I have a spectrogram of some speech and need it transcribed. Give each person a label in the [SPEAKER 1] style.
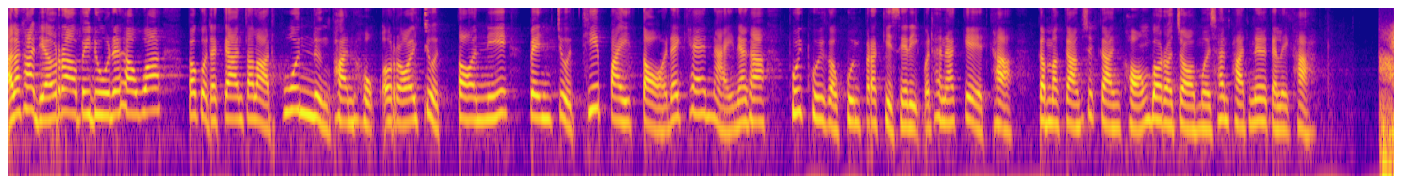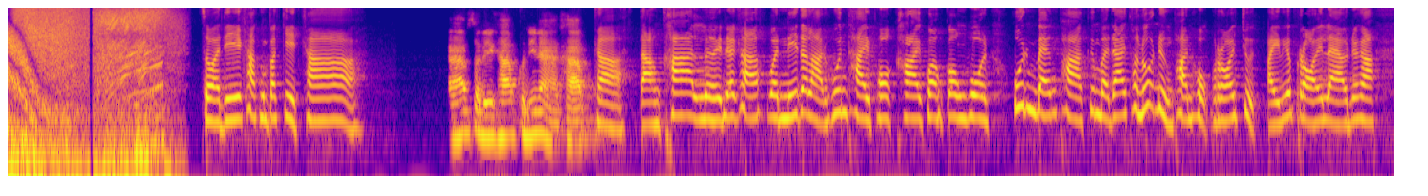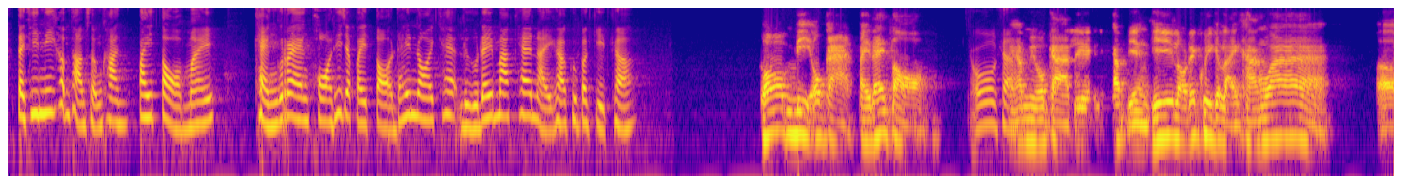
[SPEAKER 1] เอาละค่ะ เดี๋ยวเราไปดูนะคะว่าปรากฏการณ์ตลาดหุ้น 1,600 จุด ตอนนี้เป็นจุดที่ไปต่อได้แค่ไหนนะคะ พูดคุยกับคุณประกิตสิริวัฒนเกตุค่ะ กรรมการผู้จัดการของบลจ. Merchant Partners กันเลยค่ะ สวัสดีค่ะ คุณประกิตค่ะ
[SPEAKER 2] ครับ สวัสดีครับคุณนิน่าครับ
[SPEAKER 1] ค่ะ ตามคาดเลยนะคะ วันนี้ตลาดหุ้นไทยพอคลายความกังวล หุ้นแบงค์พาขึ้นมาได้ทะลุ 1,600 จุดไปเรียบร้อยแล้วนะคะ แต่ทีนี้คำถามสำคัญไปต่อไหม แข็งแรงพอที่จะไปต่อได้น้อยแค่ หรือได้มากแค่ไหนคะคุณประกิตคะ
[SPEAKER 2] ก็มีโอกาสไปได้ต่อ
[SPEAKER 1] โอ้ค่ะ
[SPEAKER 2] นะครับมีโอกาสเลยครับอย่างที่เราได้คุยกันหลายครั้งว่าเอ่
